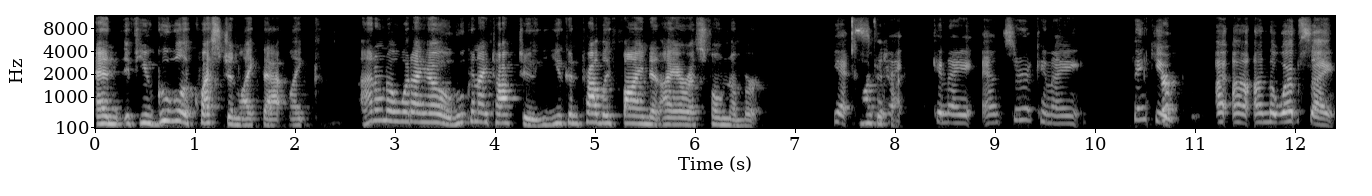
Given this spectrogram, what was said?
And if you Google a question like that, like, I don't know what I owe, who can I talk to? You can probably find an IRS phone number. Yes, can I, can I answer? Can I? Thank you. Sure. Uh, uh, on the website,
